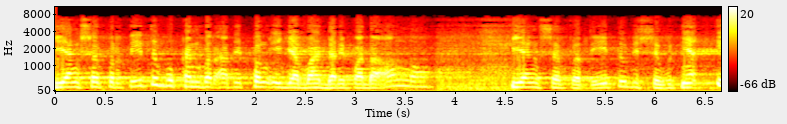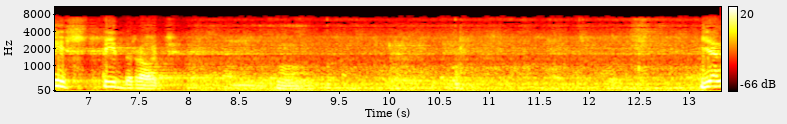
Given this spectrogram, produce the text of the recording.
Yang seperti itu bukan berarti pengijabah daripada Allah. Yang seperti itu disebutnya istidraj. Hmm. Yang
